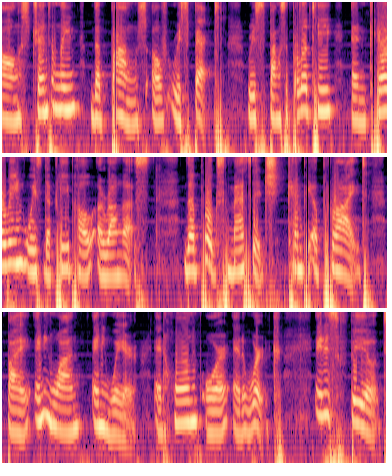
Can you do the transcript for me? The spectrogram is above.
on strengthening the bonds of respect responsibility, and caring with the people around us. The book's message can be applied by anyone, anywhere, at home or at work. It is filled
